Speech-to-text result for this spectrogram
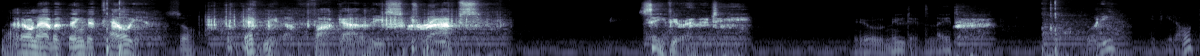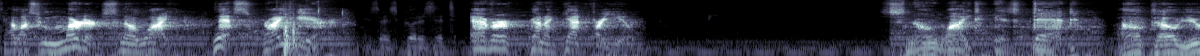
And I don't have a thing to tell you, so get me the fuck out of these straps. Save your energy. You'll need it later. Woody, if you don't tell us who murdered Snow White, this right here is as good as it's ever gonna get for you. Snow White is dead. I'll tell you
